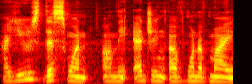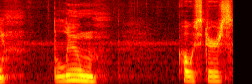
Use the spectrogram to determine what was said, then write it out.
I used this one on the edging of one of my bloom coasters.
